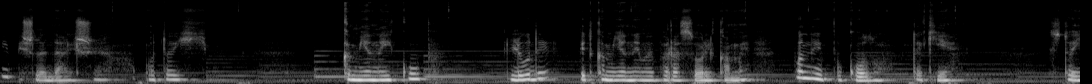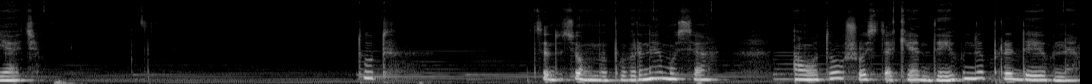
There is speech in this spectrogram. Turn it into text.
І пішли далі. Отой кам'яний куб, люди під кам'яними парасольками, вони по колу такі стоять. Тут це до цього ми повернемося, а ото щось таке дивне придивне,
